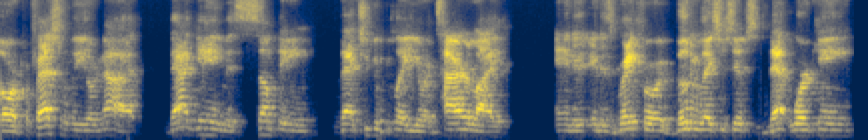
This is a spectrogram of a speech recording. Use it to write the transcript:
or professionally or not, that game is something that you can play your entire life. And it, it is great for building relationships, networking.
